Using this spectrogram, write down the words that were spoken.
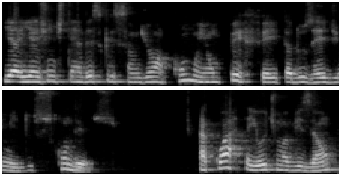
E aí a gente tem a descrição de uma comunhão perfeita dos redimidos com Deus. A quarta e última visão,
